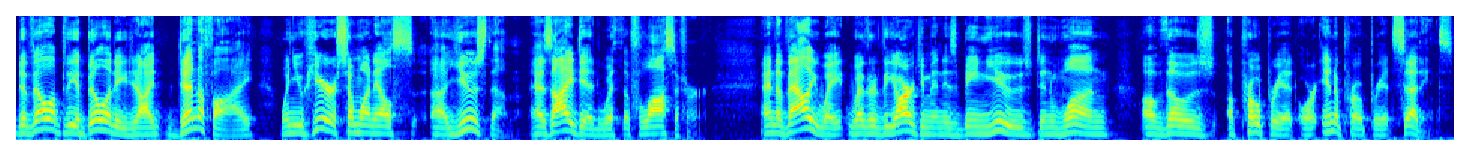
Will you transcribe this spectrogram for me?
develop the ability to identify when you hear someone else uh, use them, as I did with the philosopher and evaluate whether the argument is being used in one of those appropriate or inappropriate settings.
